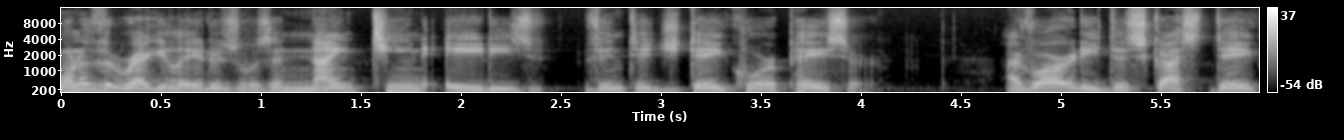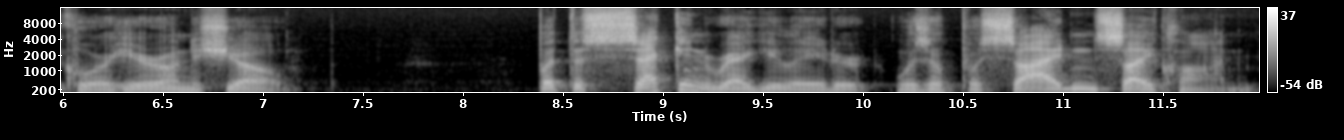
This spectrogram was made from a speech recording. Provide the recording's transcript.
One of the regulators was a 1980s vintage Dacor Pacer. I've already discussed Dacor here on the show. But the second regulator was a Poseidon Cyclone,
